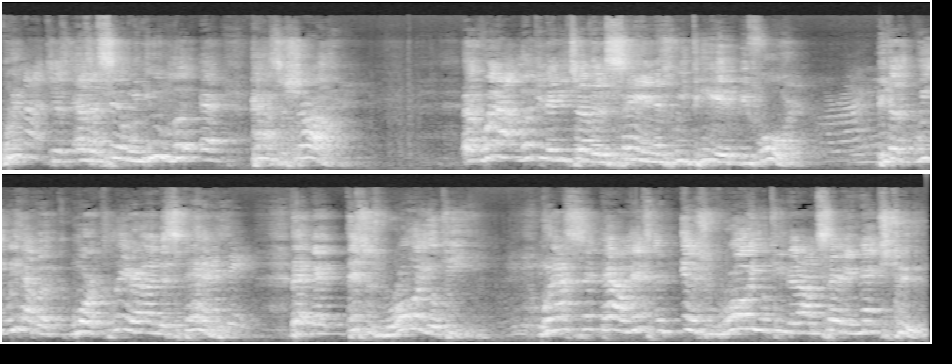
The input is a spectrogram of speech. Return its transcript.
we're not just, as I said, when you look at Pastor Charlotte, uh, we're not looking at each other the same as we did before. Because we, we have a more clear understanding that, that this is royalty. When I sit down next it's royalty that I'm sitting next to.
